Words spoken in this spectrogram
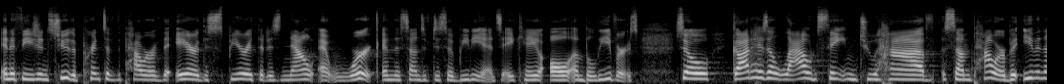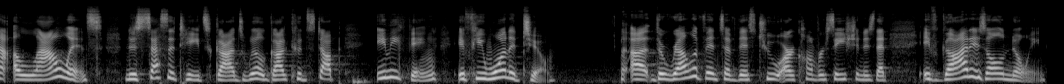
in Ephesians 2 the prince of the power of the air, the spirit that is now at work in the sons of disobedience, aka all unbelievers. So God has allowed Satan to have some power, but even that allowance necessitates God's will. God could stop anything if he wanted to. Uh, the relevance of this to our conversation is that if God is all knowing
